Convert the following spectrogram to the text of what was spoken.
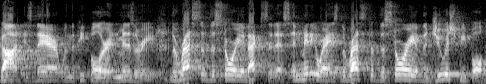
God is there when the people are in misery. The rest of the story of Exodus, in many ways, the rest of the story of the Jewish people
